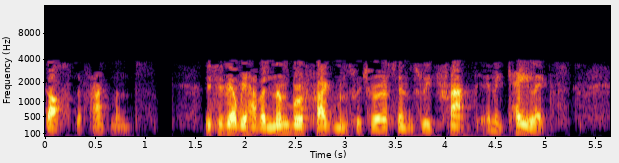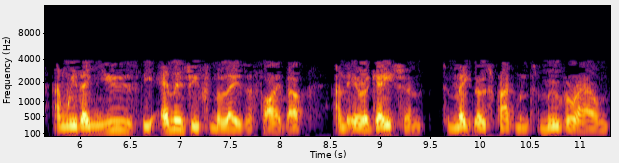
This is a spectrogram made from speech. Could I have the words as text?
dust the fragments. This is where we have a number of fragments which are essentially trapped in a calyx, and we then use the energy from the laser fiber and irrigation to make those fragments move around,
